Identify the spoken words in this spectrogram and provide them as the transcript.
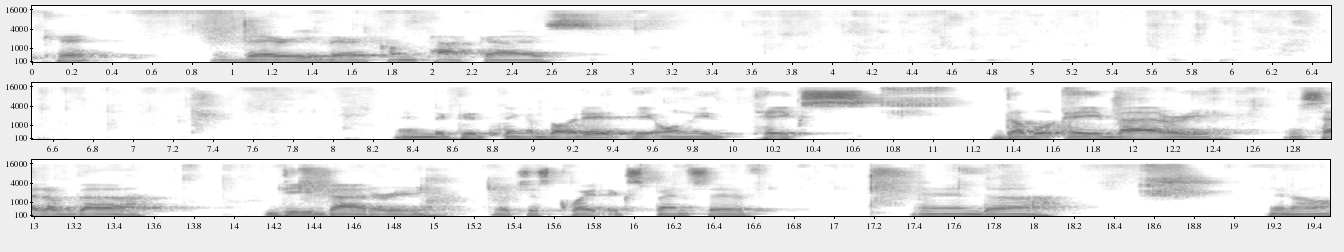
Okay, very, very compact, guys. And the good thing about it, it only takes double A battery instead of the D battery, which is quite expensive and, uh, you know,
